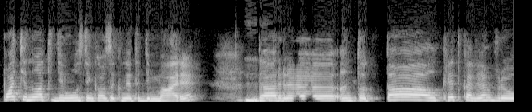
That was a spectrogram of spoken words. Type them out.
poate nu atât de mulți din cauza că nu e atât de mare, mm-hmm. dar uh, în total cred că aveam vreo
